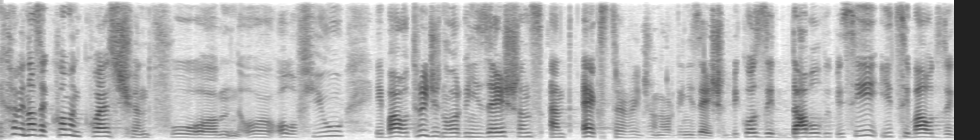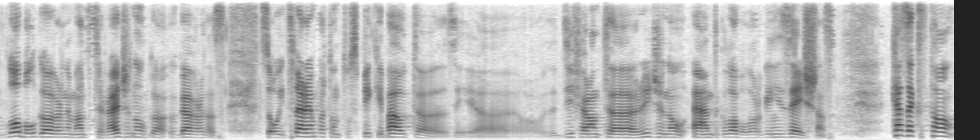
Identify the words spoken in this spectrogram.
have another common question for um, all of you about regional organizations and extra-regional organizations, because the double WPC, it's about the global governments, the regional go governance. So it's very important to speak about uh, the uh, different uh, regional and global organizations. Kazakhstan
